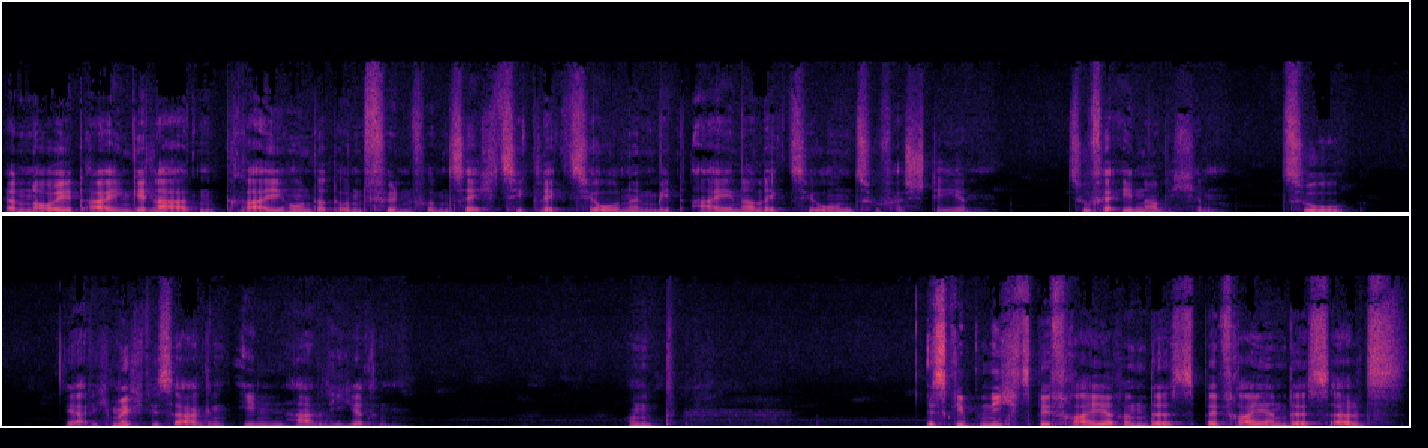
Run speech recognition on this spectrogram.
erneut eingeladen, 365 Lektionen mit einer Lektion zu verstehen, zu verinnerlichen, zu, ja, ich möchte sagen, inhalieren. Und es gibt nichts Befreierendes, Befreiendes, als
